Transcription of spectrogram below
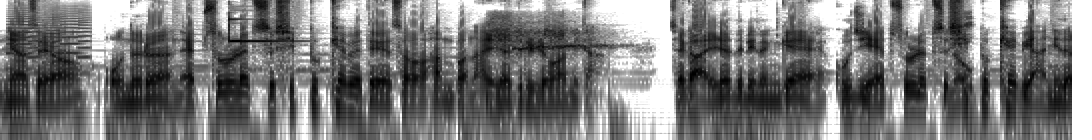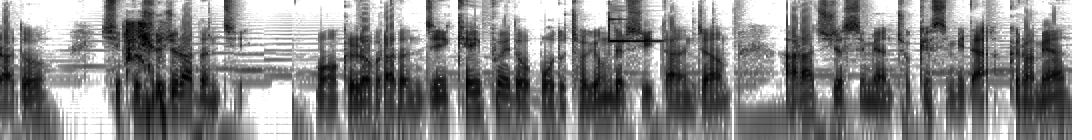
안녕하세요. 오늘은 앱솔랩스 시프캡에 대해서 한번 알려드리려고 합니다. 제가 알려드리는 게 굳이 앱솔랩스 시프캡이 아니더라도 시프 슈즈라든지 뭐 글러브라든지 케이프에도 모두 적용될 수 있다는 점 알아주셨으면 좋겠습니다. 그러면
